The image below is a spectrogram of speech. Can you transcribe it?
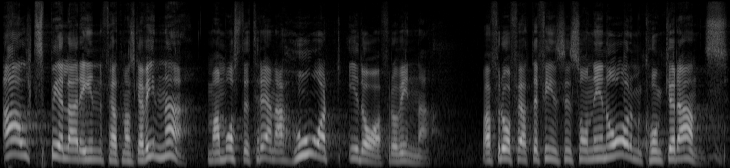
allt spelar in för att man ska vinna. Man måste träna hårt idag för att vinna. Varför då? För att det finns en sån enorm konkurrens.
